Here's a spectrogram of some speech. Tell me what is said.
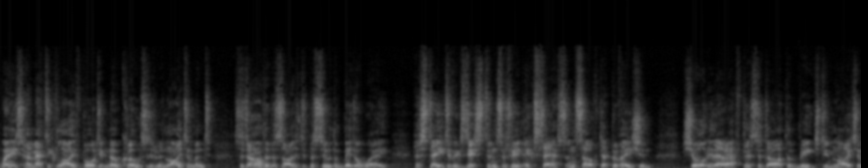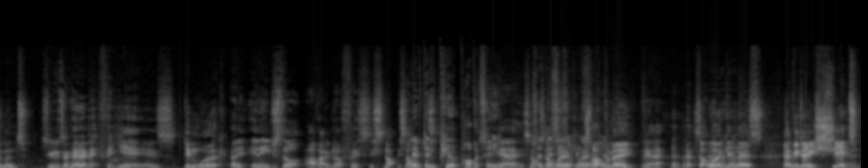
When his hermetic life brought him no closer to enlightenment, Siddhartha decided to pursue the middle way, a state of existence between excess and self deprivation. Shortly thereafter, Siddhartha reached enlightenment. So he was a hermit for years, Didn't work. and, it, and he just thought, "I've had enough. It's, it's not. It's not. lived in pure poverty. Yeah, it's not. So it's not this isn't working. It's not for me. Yeah. It's not working this. Everyday shit.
